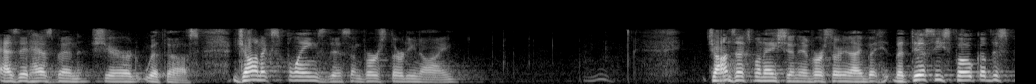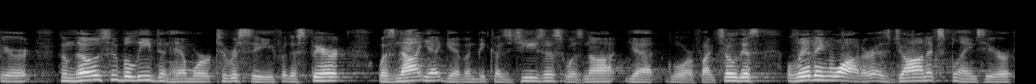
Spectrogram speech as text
as it has been shared with us. John explains this in verse 39. John's explanation in verse 39, but, but this he spoke of the Spirit, whom those who believed in him were to receive, for the Spirit was not yet given because Jesus was not yet glorified. So this living water, as John explains here,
